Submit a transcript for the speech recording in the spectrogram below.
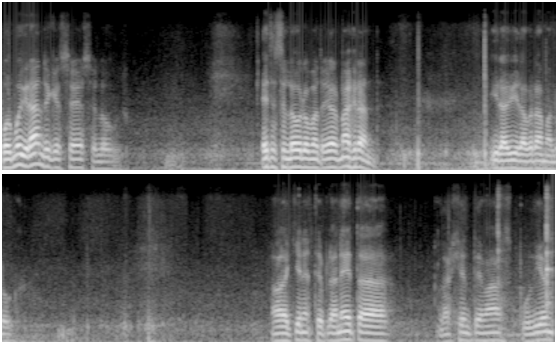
por muy grande que sea ese logro. Este es el logro material más grande, ir a vivir a Brahma Loka. Ahora aquí en este planeta, la gente más pudiente,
